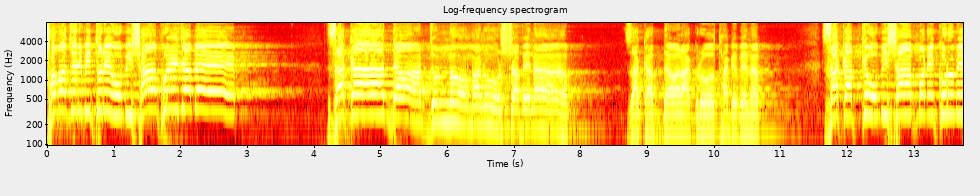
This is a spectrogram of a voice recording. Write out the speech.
সমাজের ভিতরে অভিশাপ হয়ে যাবে। জাকাত দেওয়ার জন্য মানুষ যাবে না। জাকাত দেওয়ার আগ্রহ থাকবে না। জাকাতকে অভিশাপ মনে করবে।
